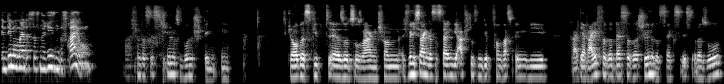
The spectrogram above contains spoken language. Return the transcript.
In dem Moment ist das eine Riesenbefreiung. Ich finde, das ist schönes Wunschdenken. Ich glaube, es gibt äh, sozusagen schon, ich will nicht sagen, dass es da irgendwie Abstufungen gibt, von was irgendwie der reifere, bessere, schönere Sex ist oder so.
